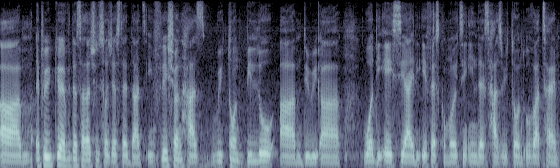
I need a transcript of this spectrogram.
um, empirical evidence has actually suggested that inflation has returned below um, the, uh, what the ACI, the AFEX Commodity Index, has returned over time.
